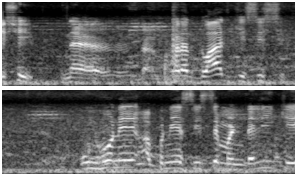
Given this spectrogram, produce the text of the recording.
ऋषि भरद्वाज के शिष्य उन्होंने अपने शिष्य मंडली के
